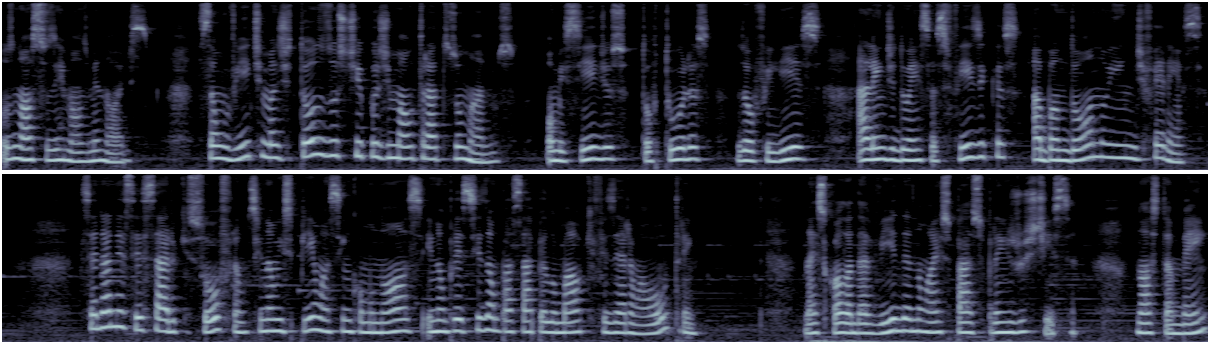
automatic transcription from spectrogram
os nossos irmãos menores. São vítimas de todos os tipos de maltratos humanos, homicídios, torturas, zoofilias, além de doenças físicas, abandono e indiferença. Será necessário que sofram se não espiam assim como nós e não precisam passar pelo mal que fizeram a outrem? Na escola da vida não há espaço para injustiça. Nós também,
